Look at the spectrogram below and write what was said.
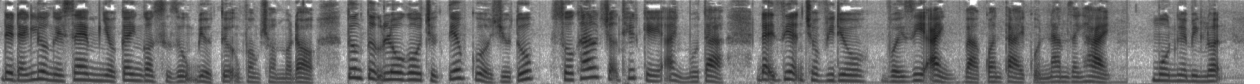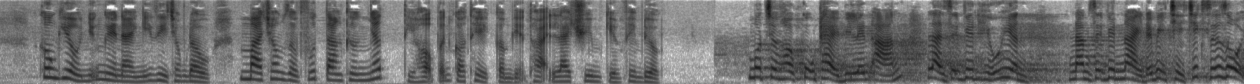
Để đánh lừa người xem, nhiều kênh còn sử dụng biểu tượng vòng tròn màu đỏ, tương tự logo trực tiếp của YouTube. Số khác chọn thiết kế ảnh mô tả, đại diện cho video với di ảnh và quan tài của nam danh hải. Một người bình luận, không hiểu những người này nghĩ gì trong đầu, mà trong giờ phút tang thương nhất thì họ vẫn có thể cầm điện thoại livestream kiếm phim được. Một trường hợp cụ thể bị lên án là diễn viên Hiếu Hiền. Nam diễn viên này đã bị chỉ trích dữ dội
